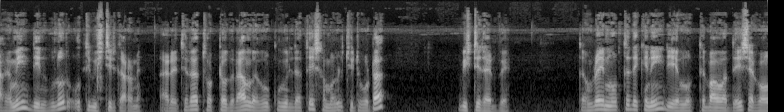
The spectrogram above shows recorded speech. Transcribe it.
আগামী দিনগুলোর অতিবৃষ্টির কারণে। আর এছাড়া চট্টগ্রাম এবং কুমিল্লাতে সামান্য ছিটফোঁটা বৃষ্টি থাকবে। তো আমরা এই মুহূর্তে দেখে নিই যে এই মুহূর্তে বাংলাদেশ এবং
